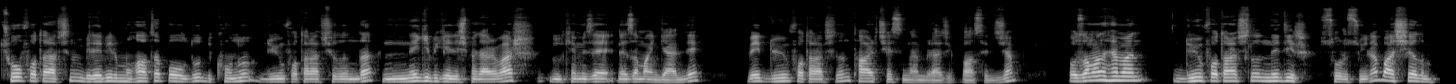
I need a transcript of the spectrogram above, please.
çoğu fotoğrafçının birebir muhatap olduğu bir konu düğün fotoğrafçılığında ne gibi gelişmeler var, ülkemize ne zaman geldi ve düğün fotoğrafçılığının tarihçesinden birazcık bahsedeceğim. O zaman hemen düğün fotoğrafçılığı nedir sorusuyla başlayalım.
